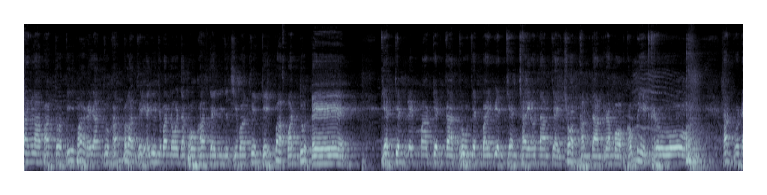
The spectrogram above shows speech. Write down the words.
นังลาพังโสติภาคยังทุกขังพลังสิอายุจวันโนจะโพคังใจยุจชีวสิทธิปะวันตุเต เทียนเจ็ดเล่มมาเจ็ดกาดพลูเจ็ดใบเวียนเทียนชัยเอาตามใจชอบทำตามระบอบเขามีครู ท่านผู้ใด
